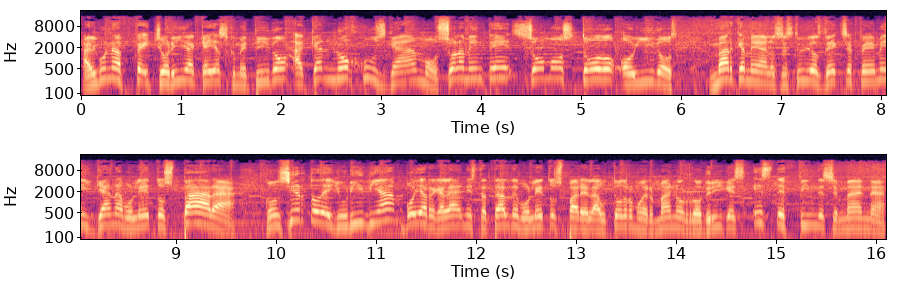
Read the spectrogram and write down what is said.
alguna fechoría que hayas cometido. Acá no juzgamos, solamente somos todo oídos. Márcame a los estudios de XFM y gana boletos para concierto de Yuridia. Voy a regalar en esta tarde boletos para el Autódromo Hermano Rodríguez este fin de semana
